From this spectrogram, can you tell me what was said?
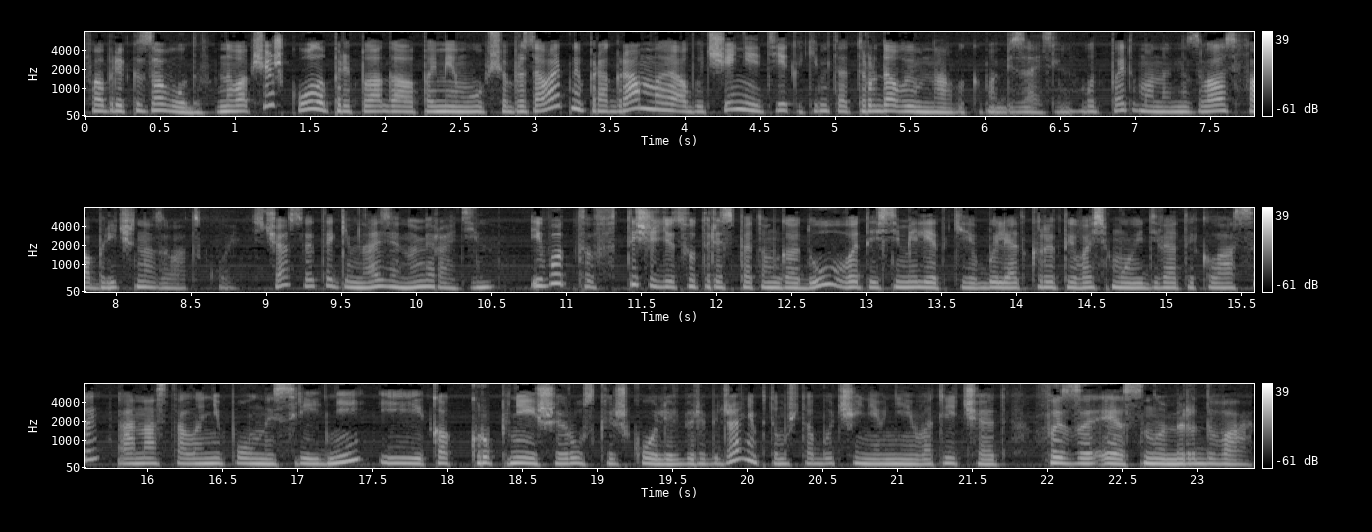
фабрик и заводов. Но вообще школа предполагала, помимо общеобразовательной программы, обучение идти каким-то трудовым навыкам обязательно. Вот поэтому она называлась фабрично-заводской. Сейчас это гимназия номер один. И вот в 1935 году в этой семилетке были открыты 8 и 9 классы. Она стала неполной средней и как крупнейшей русской школе в Биробиджане, потому что обучение в ней, в отличие от ФЗС номер 2,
